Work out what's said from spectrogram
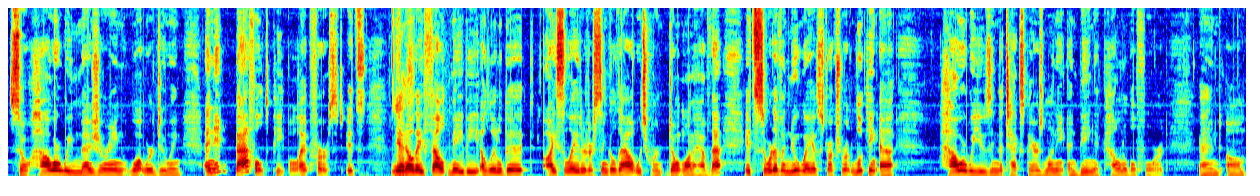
So how are we measuring what we're doing? And it baffled people at first. It's, yes. you know, they felt maybe a little bit isolated or singled out, which we don't want to have that. It's sort of a new way of structure looking at how are we using the taxpayers' money and being accountable for it. And um,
